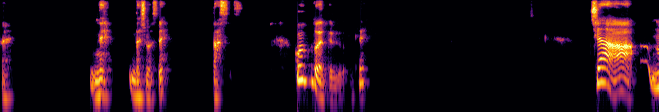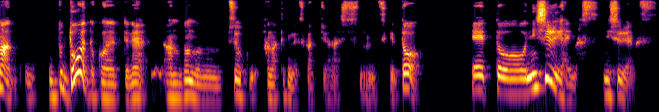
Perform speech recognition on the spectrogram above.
はい。ね。出しますね。出す。こういうことをやってるんですね。じゃあ、まあ、どどうやってこうやってね、あの、どんどん強く放っていくんですかっていう話なんですけど、えっ、と、2種類あります。2種類あります。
